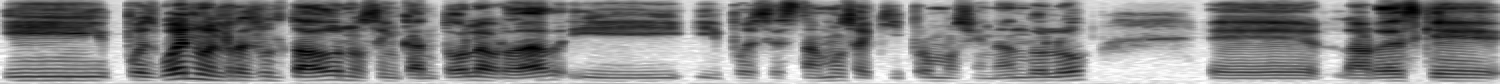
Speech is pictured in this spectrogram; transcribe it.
Y pues bueno, el resultado nos encantó, la verdad, y, y pues estamos aquí promocionándolo. Eh, la verdad es que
